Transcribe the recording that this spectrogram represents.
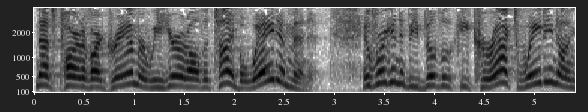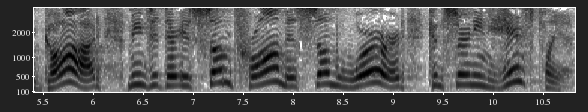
That's part of our grammar. We hear it all the time. But wait a minute. If we're going to be biblically correct, waiting on God means that there is some promise, some word concerning His plan,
